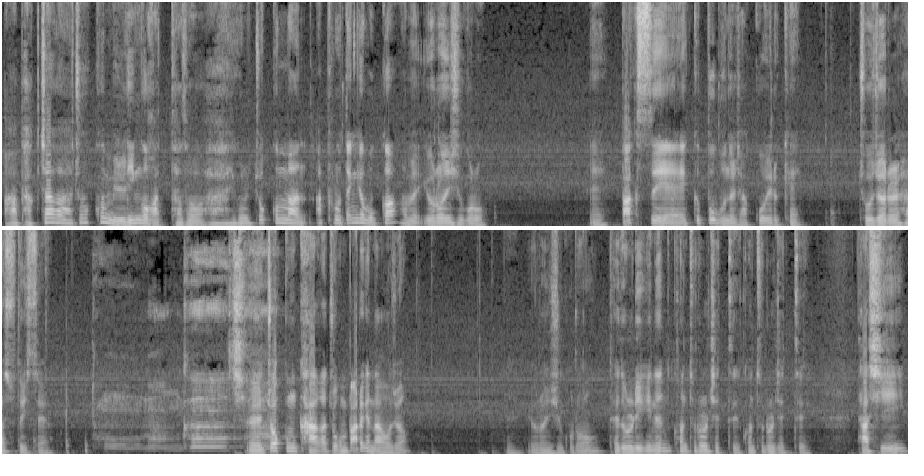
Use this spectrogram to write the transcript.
아 박자가 조금 밀린 것 같아서 아 이걸 조금만 앞으로 당겨볼까 하면 이런 식으로 네, 박스의 끝부분을 잡고 이렇게 조절을 할 수도 있어요. 네, 조금 가가 조금 빠르게 나오죠. 네, 이런 식으로 되돌리기는 컨트롤 Z, 컨트롤 Z. 다시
